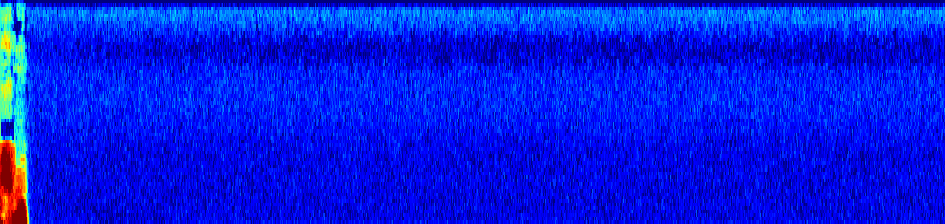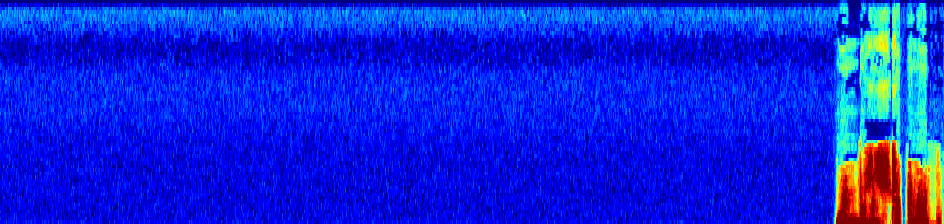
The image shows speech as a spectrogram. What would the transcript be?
Warsaw. When does it starting up?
